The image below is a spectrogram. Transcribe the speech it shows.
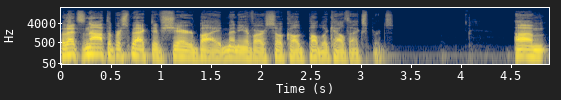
But that's not the perspective shared by many of our so-called public health experts. Um,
